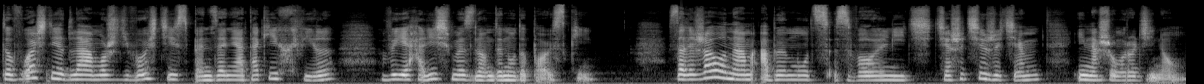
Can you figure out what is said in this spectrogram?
to właśnie dla możliwości spędzenia takich chwil wyjechaliśmy z Londynu do Polski. Zależało nam, aby móc zwolnić, cieszyć się życiem i naszą rodziną.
